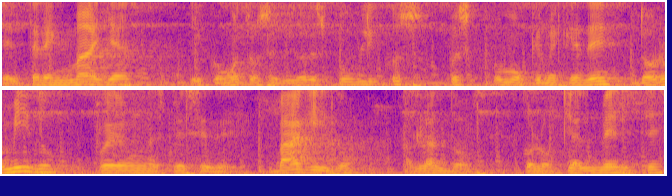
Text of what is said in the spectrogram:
el tren Maya y con otros servidores públicos, pues como que me quedé dormido. Fue una especie de váguido, hablando coloquialmente.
